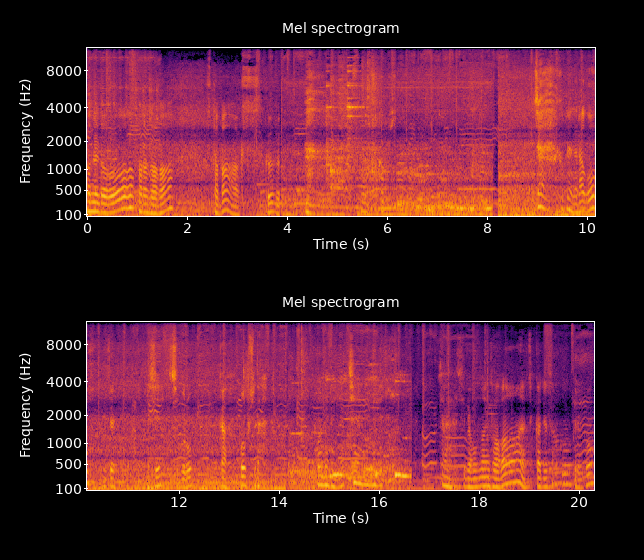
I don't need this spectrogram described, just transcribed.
오늘도 걸어서 스타벅스 그 커피. 자 커피 한잔 하고 이제 다시 집으로 가봅시다. 오늘은 야채 자 집에 오면서 야채까지 사고 그리고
